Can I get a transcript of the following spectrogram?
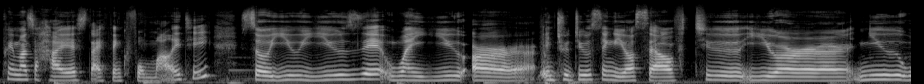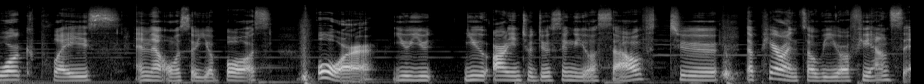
pretty much the highest, I think, formality. So you use it when you are introducing yourself to your new workplace and then also your boss. Or you, you, you are introducing yourself to the parents of your fiance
